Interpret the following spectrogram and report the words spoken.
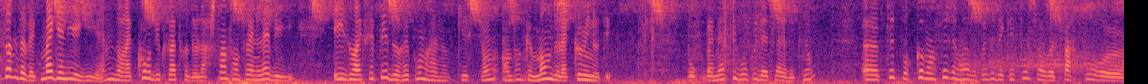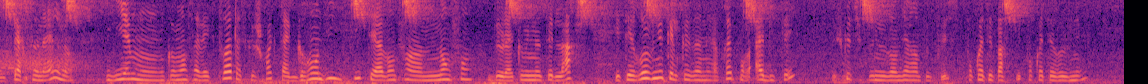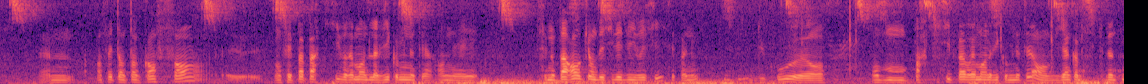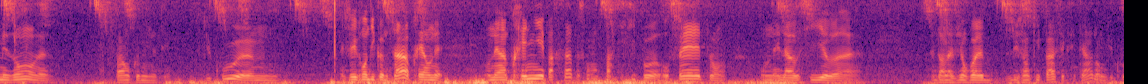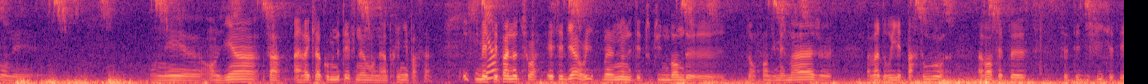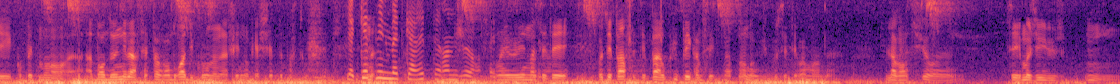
sommes avec Magali et Guillaume dans la cour du cloître de l'Arche Saint-Antoine-l'Abbaye et ils ont accepté de répondre à nos questions en tant que membres de la communauté. Bon, bah merci beaucoup d'être là avec nous. Euh, Peut-être pour commencer, j'aimerais vous poser des questions sur votre parcours euh, personnel. Guillaume, on commence avec toi parce que je crois que tu as grandi ici, tu es avant tout un enfant de la communauté de l'Arche et tu es revenu quelques années après pour habiter. Est-ce que tu peux nous en dire un peu plus? Pourquoi tu es parti? Pourquoi tu es revenu? Euh, en fait, en tant qu'enfant, euh, on ne fait pas partie vraiment de la vie communautaire. Est, c'est nos parents qui ont décidé de vivre ici, c'est pas nous. Du coup, euh, on, ne participe pas vraiment à la vie communautaire. On vient comme si c'était notre maison, euh, pas en communauté. Du coup, j'ai grandi comme ça. Après, on est, on est imprégné par ça parce qu'on participe aux, aux fêtes. On, on est là aussi dans la vie, on voit les gens qui passent, etc. Donc du coup, on est, on est euh, en lien, enfin, avec la communauté finalement, on est imprégné par ça. Mais c'est pas notre choix. Et c'est bien, oui. Ben, nous, on était toute une bande de- d'enfants du même âge, euh, à vadrouiller de partout. Avant, cette, euh, cet édifice était complètement euh, abandonné vers certains endroits. Du coup, on en a fait nos cachettes de partout. Il y a 4000 mètres carrés de terrain de jeu en fait. Oui, oui, non, c'était, au départ, c'était pas occupé comme c'est maintenant. Donc, du coup, c'était vraiment de la- de l'aventure. euh. Moi, j'ai eu une,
